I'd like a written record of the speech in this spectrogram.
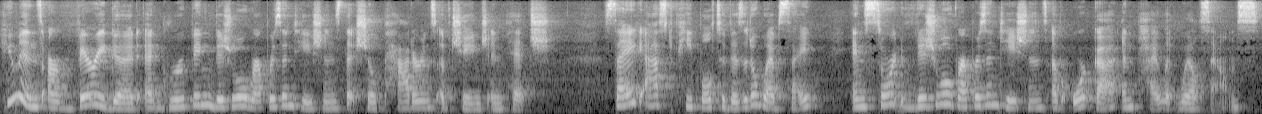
Humans are very good at grouping visual representations that show patterns of change in pitch. Sayigh asked people to visit a website and sort visual representations of orca and pilot whale sounds.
